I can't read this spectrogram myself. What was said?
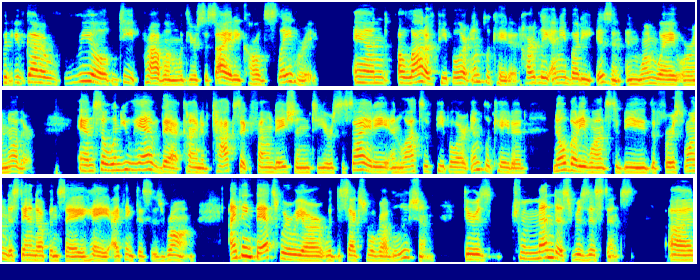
but you've got a real deep problem with your society called slavery. And a lot of people are implicated. Hardly anybody isn't in one way or another. And so when you have that kind of toxic foundation to your society and lots of people are implicated, nobody wants to be the first one to stand up and say, hey, I think this is wrong. I think that's where we are with the sexual revolution. There is tremendous resistance uh,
